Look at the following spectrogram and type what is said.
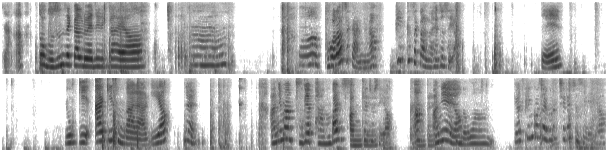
자, 또 무슨 색깔로 해드릴까요? 음, 어, 보라색 아니면 핑크 색깔로 해주세요. 네. 여기 아기 손가락이요? 네. 아니면 두 개 반반씩 안 돼. 해주세요. 안 돼. 아니에요. 나와. 그냥 핑크색으로 칠해주세요.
